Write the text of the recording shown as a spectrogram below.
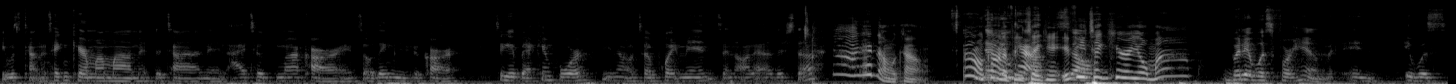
he was kind of taking care of my mom at the time and I took my car and so they needed a car to get back and forth, you know, to appointments and all that other stuff. Nah, that don't count. That don't That count if you taking if So- you take care of your mom. But it was for him and it was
